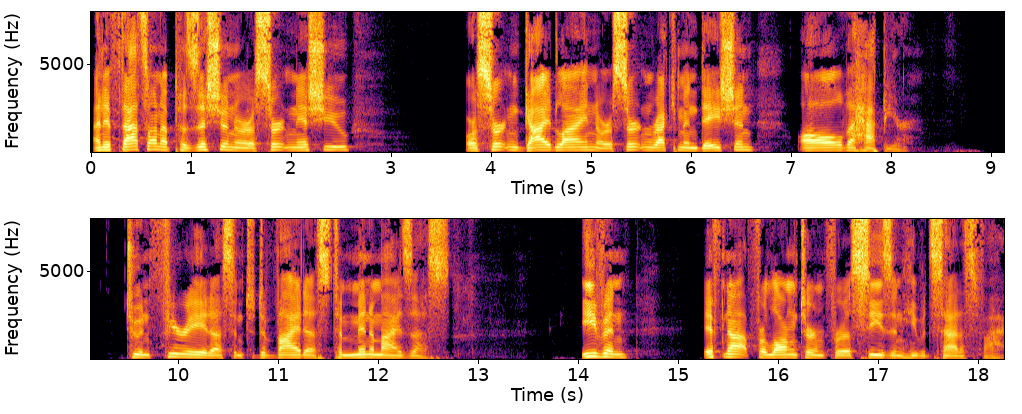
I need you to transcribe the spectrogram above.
And if that's on a position or a certain issue or a certain guideline or a certain recommendation, all the happier. To infuriate us and to divide us, to minimize us even if not for long term, for a season, he would satisfy.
